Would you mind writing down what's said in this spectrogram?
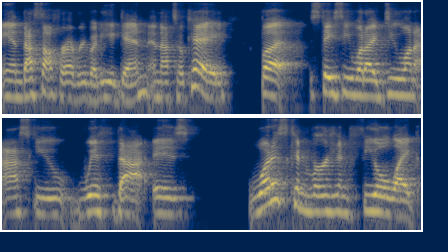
And that's not for everybody again, and that's okay. But Stacey, what I do want to ask you with that is what does conversion feel like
